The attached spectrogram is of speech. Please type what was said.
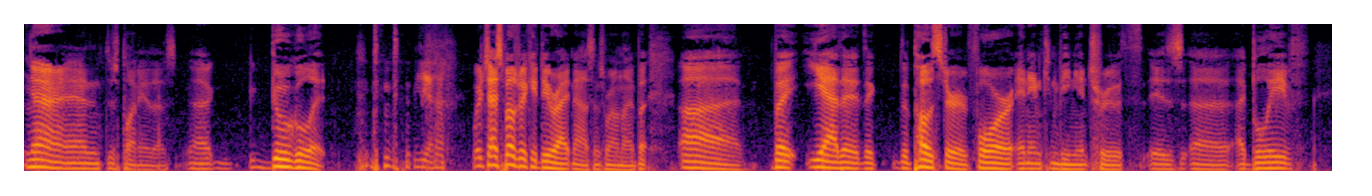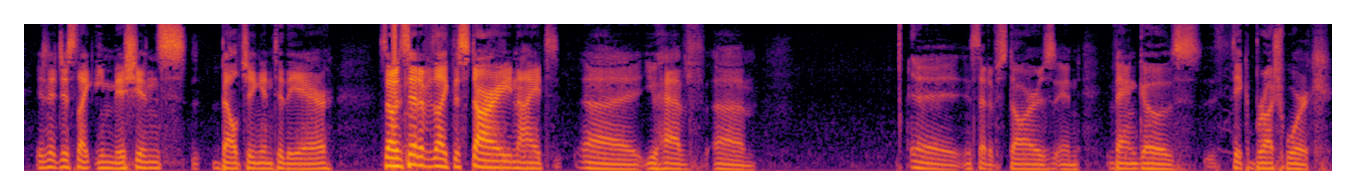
Yeah, yeah, there's plenty of those. Uh, Google it. Yeah. Which I suppose we could do right now since we're online. But uh, but yeah, the, the the poster for an inconvenient truth is, uh, I believe, isn't it just like emissions belching into the air? So instead of like the starry night, uh, you have um, uh, instead of stars and Van Gogh's thick brushwork,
